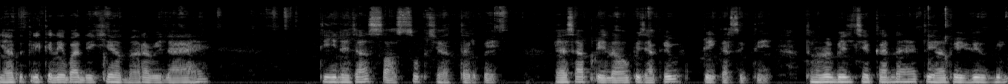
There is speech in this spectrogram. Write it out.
यहाँ पे क्लिक करने के बाद देखिए हमारा बिल आया है तीन हज़ार सात सौ पचहत्तर रुपये। ऐसा आप पे नाव पे जाके पे कर सकते हैं। तो हमें बिल चेक करना है तो यहाँ पे व्यू बिल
